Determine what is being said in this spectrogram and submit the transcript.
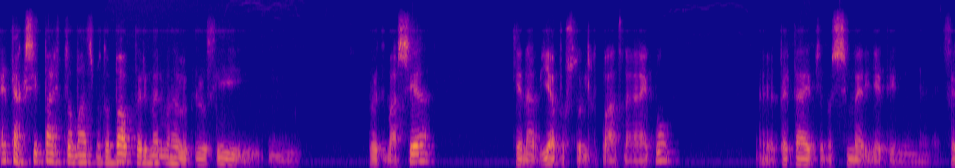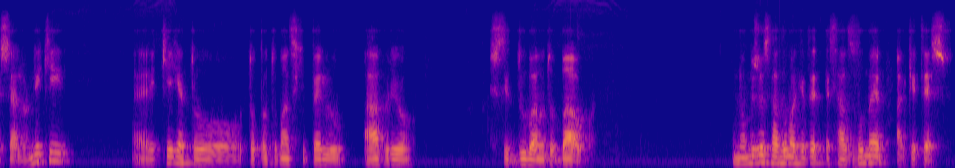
εντάξει, υπάρχει το μάτς με τον ΠΑΟΚ. Περιμένουμε να ολοκληρωθεί η προετοιμασία και να βγει η αποστολή του Παναθηναϊκού. Ε, πετάει το μεσημέρι για την Θεσσαλονίκη ε, και για το, το πρώτο μάτς κυπέλου αύριο στην Τούμπα με τον ΠΑΟΚ. Νομίζω θα δούμε, αρκετές, θα δούμε αρκετές.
